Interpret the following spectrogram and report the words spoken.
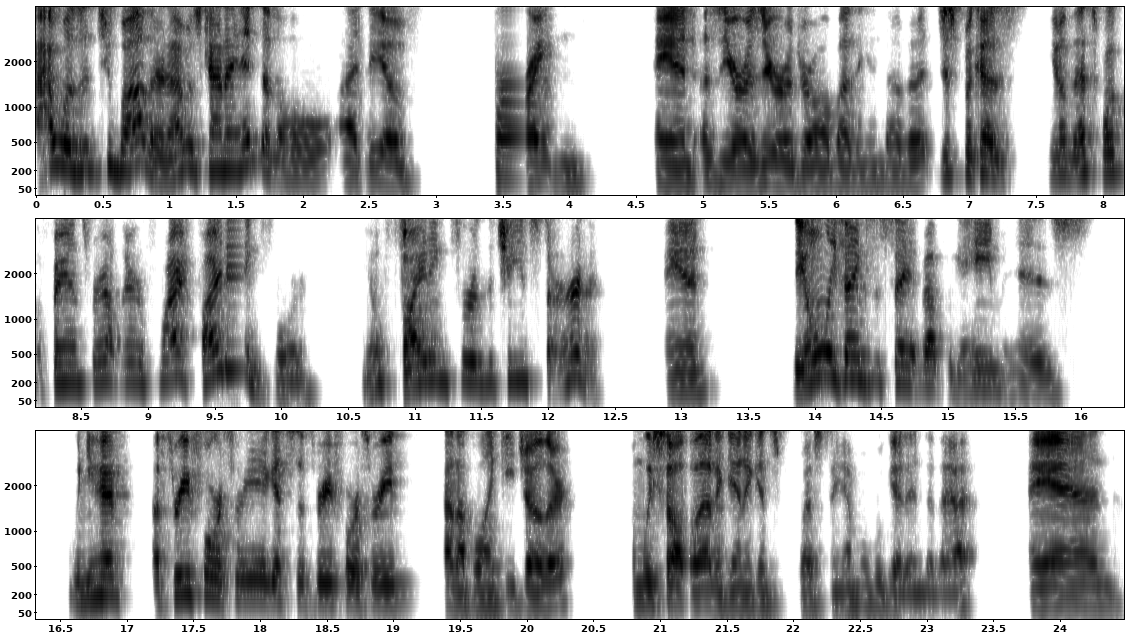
I wasn't too bothered. I was kind of into the whole idea of Brighton and a zero-zero draw by the end of it, just because you know that's what the fans were out there fighting for. You know, fighting for the chance to earn it. And the only things to say about the game is when you have a three-four-three against a three-four-three, kind of blank each other, and we saw that again against West Ham. And we'll get into that. And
